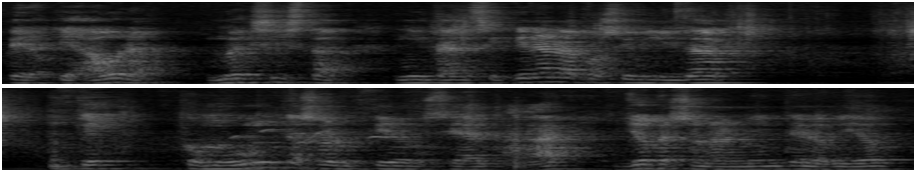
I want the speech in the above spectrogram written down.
Pero que ahora no exista ni tan siquiera la posibilidad que como única solución sea el pagar, yo personalmente lo veo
